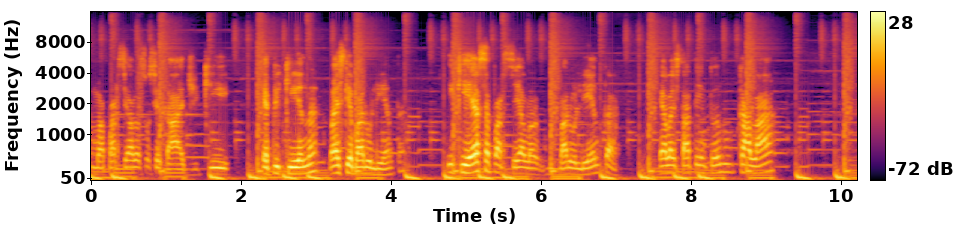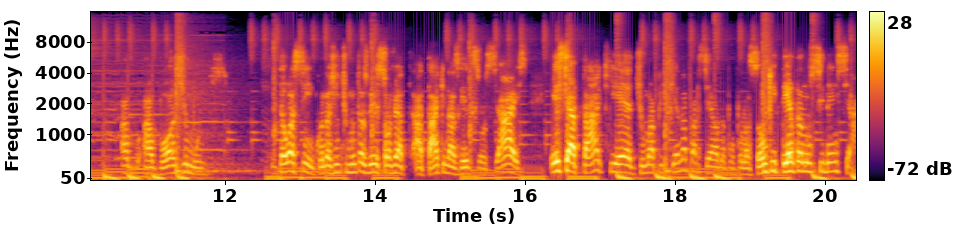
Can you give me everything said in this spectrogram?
uma parcela da sociedade que é pequena, mas que é barulhenta, e que essa parcela barulhenta ela está tentando calar a, a voz de muitos. Então, assim, quando a gente muitas vezes sofre ataque nas redes sociais, esse ataque é de uma pequena parcela da população que tenta nos silenciar.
